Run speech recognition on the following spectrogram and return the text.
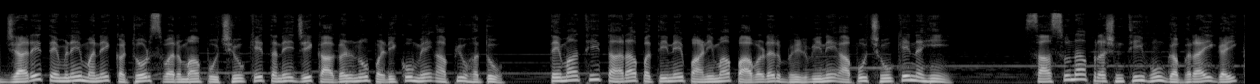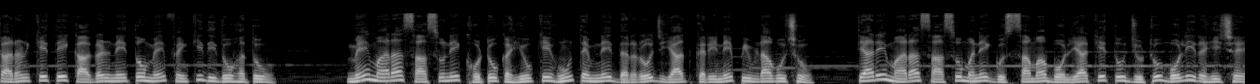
જ્યારે તેમણે મને કઠોર સ્વરમાં પૂછ્યું કે તને જે કાગળનું પડીકું મેં આપ્યું હતું, તેમાંથી તારા પતિને પાણીમાં પાવડર ભેળવીને આપું છું કે નહીં? સાસુના પ્રશ્નથી હું ગભરાઈ ગઈ કારણ કે તે કાગળને તો મેં ફેંકી દીધું હતું. મેં મારા સાસુને ખોટું કહ્યું કે હું તેમને દરરોજ યાદ કરીને પીવડાવું છું, ત્યારે મારા સાસુ મને ગુસ્સામાં બોલ્યા કે તું જૂઠું બોલી રહી છે.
